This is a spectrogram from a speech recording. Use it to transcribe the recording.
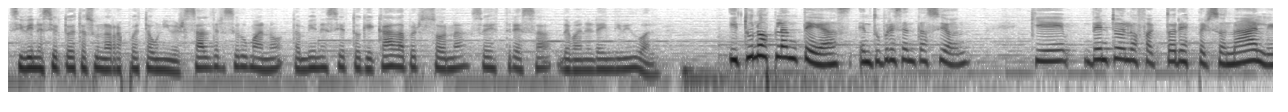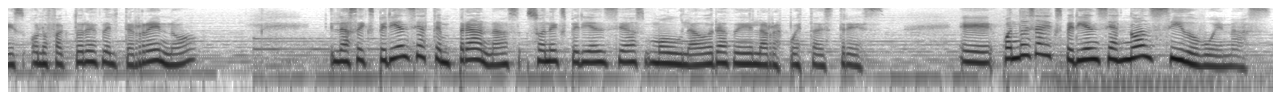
si bien es cierto esta es una respuesta universal del ser humano, también es cierto que cada persona se estresa de manera individual. Y tú nos planteas en tu presentación que dentro de los factores personales o los factores del terreno, las experiencias tempranas son experiencias moduladoras de la respuesta de estrés. Eh, cuando esas experiencias no han sido buenas,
